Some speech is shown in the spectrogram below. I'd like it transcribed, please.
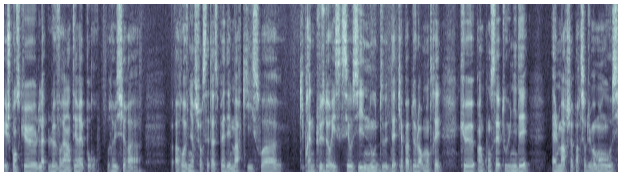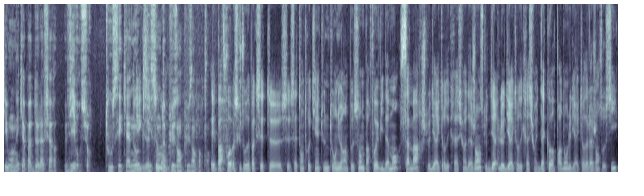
Et je pense que le vrai intérêt pour réussir à, revenir sur cet aspect des marques qui soient qui prennent plus de risques, c'est aussi nous d'être capable de leur montrer qu'un concept ou une idée, elle marche à partir du moment où aussi où on est capable de la faire vivre sur tous ces canaux qui sont de plus en plus importants. Et parfois, parce que je ne voudrais pas que cette, euh, cet entretien ait une tournure un peu sombre, parfois évidemment, ça marche, le directeur de création et d'agence, le, le, directeur de création est d'accord, pardon, le directeur de l'agence aussi,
